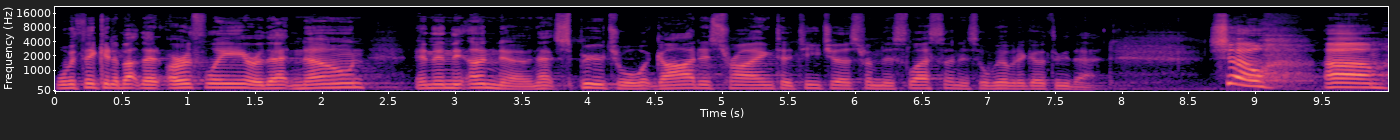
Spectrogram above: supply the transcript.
we'll be thinking about that earthly or that known and then the unknown, that spiritual, what God is trying to teach us from this lesson, and so we'll be able to go through that. So, um,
